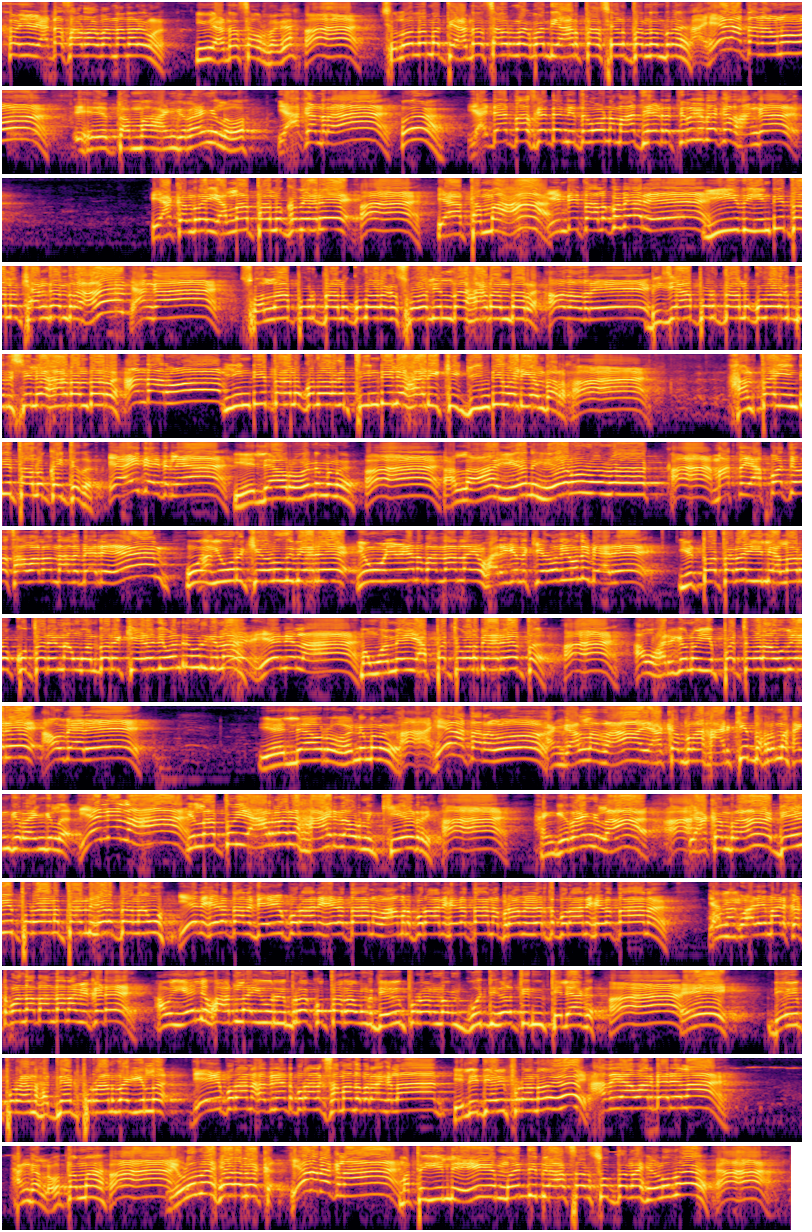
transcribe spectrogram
ಇವ್ ಎರಡ ಸಾವಿರದಾಗ ಬಂದಾನ ಇವ್ ಇವ್ ಎರಡ ಸಾವಿರದಾಗ? ಹಾ ಹಾ. ಮತ್ತೆ ಎರಡ ಸಾವಿರದಾಗ ಬಂದು ಯಾರು ತಾಸು ಹೇಳ್ತಾನಂದ್ರ ಹೇಳತ್ತಾನ ಅವನು. ಏ ತಮ್ಮ ಹಂಗಿರಂಗಿಲ್ಲ. ಯಾಕಂದ್ರ ಹ. ಎರಡೆರಡು ತಾಸು ಗಟ್ಟೆ ನಿಂತ್ಕೊಂಡು ಮಾತು ಹೇಳ್ರೆ ತಿರುಗಬೇಕದ ಹಂಗ. ಯಾಕಂದ್ರೆ ಎಲ್ಲಾ ತಾಲೂಕು ಬೇರೆ. ಯಾ ತಮ್ಮ? ಇಂಡಿ ತಾಲೂಕು ಬೇರೆ. ಇದು ಇಂಡಿ ತಾಲೂಕ್ ಹೆಂಗಂದ್ರ? ಹೆಂಗ? ಸೊಲ್ಲಾಪುರ ತಾಲೂಕದೊಳಗ ಸೋಲಿಲ್ದ ಹಾಡಂದಾರ. ಹೌದೌದ್ರಿ. ಬಿಜಾಪುರ ತಾಲೂಕದೊಳಗ ಬಿರ್ಸಿಲೆ ಹಾಡಂದಾರ. ಅಂದಾರು. ಇಂಡಿ ತಾಲೂಕದೊಳಗ ತಿಂಡಿಲೆ ಹಾಡಿಕಿ ಗಿಂಡಿ ವಡಿ ಅಂದಾರ. ಹಾ. ಅಂತ ಇಂಡಿ ತಾಲೂಕ್ ಐತದ ಏ ಐತಿ ಐತ್ರಲ್ಲ ಎಲ್ಲಿ ಅವ್ರು ನಿಮ್ಮನ್ನ? ಹಾ ಅಲ್ಲ ಏನ್ ಹೇಳುದ ಹಾ ಮತ್ತೆ ಎಪ್ಪತ್ತೇಳು ಸವಾಲು ಒಂದು ಅದು ಬೇರೆ ಇವ್ರು ಕೇಳುದು ಬೇರೆ ಇವು ಇವೇನು ಬಂದಲ್ಲ ಇವ್ ಹೊರಗಿಂದ ಕೇಳೋದು ಇವಂದು ಬೇರೆ ಇಟ್ಟೋ ತರ ಇಲ್ಲಿ ಎಲ್ಲಾರು ಕೂತಾರೆ ನಾವು ಒಂದರ ಕೇಳಿದಿವನ್ರಿ ಇವ್ರಿಗಿನ ಏನಿಲ್ಲ. ಮ- ಒಮ್ಮೆ ಎಪ್ಪತ್ತೇಳು ಬೇರೆ ಅಂತ. ಹಾ ಹಾ. ಅವು ಹೊರಗಿನೂ ಇಪ್ಪತ್ತೇಳು ಅವು ಬೇರೆ ಅವು ಬೇರೆ ಎಲ್ಲಿ ಅವರು? ನಿಮ್ಮನ ಹೇಳತ್ತಾರ. ಹಂಗಲ್ಲದ ಯಾಕಂದ್ರ ಹಾಡ್ಕಿ ಧರ್ಮ ಹಂಗಿರಂಗಿಲ್ಲ. ಏನಿಲ್ಲ ಇಲ್ಲತ್ತು ಯಾರನ್ನಾರ ಹಾಡಿದವ್ರನ್ನ ಕೇಳ್ರಿ. ಹಾ ಹಂಗಿರಂಗಿಲ್ಲ. ಯಾಕಂದ್ರ ದೇವಿ ಪುರಾಣ ತಂದು ಹೇಳ್ತಾನ ನಾವು ಏನು ಹೇಳತಾನ? ದೇವಿ ಪುರಾಣ ಹೇಳತಾನ ವಾಮನ ಪುರಾಣ ಹೇಳತಾನ ಬ್ರಹ್ಮ ವ್ಯರ್ಥ ಪುರಾಣ ಹೇಳತಾನ. ಅವು- ಮಾಡಿ ಕಟ್ಕೊಂಡ ಬಂದ ನಾವ್ ಈ ಕಡೆ. ಅವ್ ಎಲ್ಲಿ ಹೋದ್ಲ? ಇವ್ರು ಇಬ್ರ ಕೂತಾರ ಅವಂಗ ದೇವಿ ಪುರಾಣ ಗುದ್ದಿ ಹೇಳ್ತೀನಿ ತಲ್ಯಾಗ. ಹಾ ಏ ದೇವಿ ಪುರಾಣ ಹದಿನೆಂಟು ಪುರಾಣದಾಗ ಇಲ್ಲ. ದೇವಿ ಪುರಾಣ ಹದಿನೆಂಟು ಪುರಾಣಕ್ಕೆ ಸಂಬಂಧ ಬರಂಗಿಲ್ಲ. ಎಲ್ಲಿ ದೇವಿ ಪುರಾಣ? ಅದು ಯಾವ ಬೇರೆ ಅಲ್ಲ ಹಂಗಲ್ಲ ತಮ್ಮ. ಹೇಳುದ ಹೇಳಬೇಕ. ಹೇಳಬೇಕಲ್ಲ. ಮತ್ತೆ ಇಲ್ಲಿ ಮಂದಿ ಬ್ಯಾಸರ್ ಸುತ್ತನ ಹೇಳುದ?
